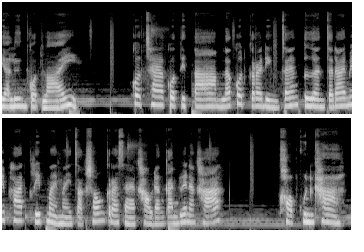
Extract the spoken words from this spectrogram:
อย่าลืมกดไลค์ กดแชร์ กดติดตาม และกดกระดิ่งแจ้งเตือนจะได้ไม่พลาดคลิปใหม่ๆ จากช่องกระแสข่าวดังกันด้วยนะคะ ขอบคุณค่ะ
